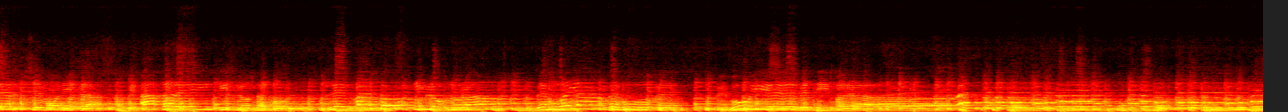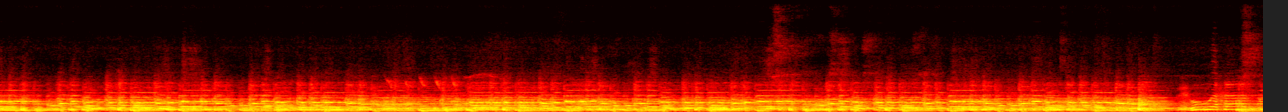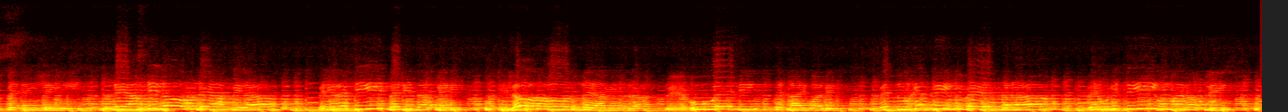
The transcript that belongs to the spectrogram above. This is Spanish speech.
verse monetra, ajarei kislota kol, lepato imloch nora, behu haya, behu ove, behu yeh betifara. ti, velita fli, Eloa hoz beamisra, behu eli, beja iguali, beturje bli, bezara, behunizi humanos li,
